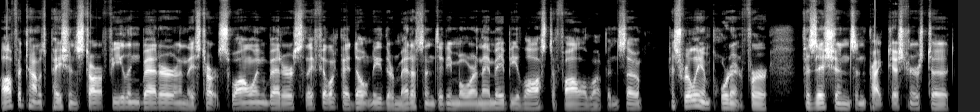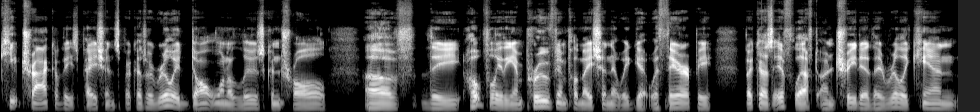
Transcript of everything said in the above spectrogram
oftentimes patients start feeling better and they start swallowing better. So they feel like they don't need their medicines anymore and they may be lost to follow up. And so it's really important for physicians and practitioners to keep track of these patients because we really don't want to lose control of the hopefully the improved inflammation that we get with therapy because if left untreated they really can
